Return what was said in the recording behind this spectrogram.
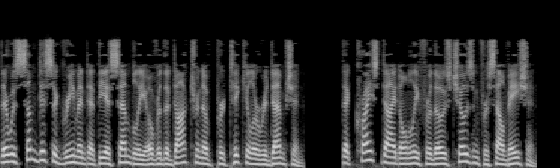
There was some disagreement at the Assembly over the doctrine of particular redemption—that Christ died only for those chosen for salvation.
